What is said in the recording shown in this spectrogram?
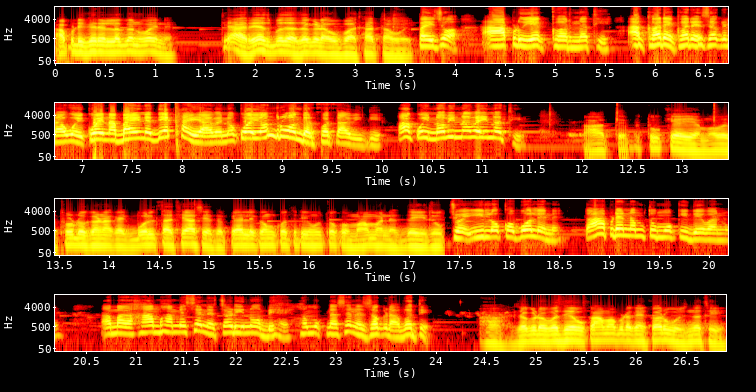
આપણી ઘરે લગ્ન હોય ને ત્યારે જ બધા ઝઘડા ઊભા થતા હોય. ભાઈ જો આ આપણું એક ઘર નથી. આ ઘરે ઘરે ઝઘડા હોય કોઈના બાઈને દેખાઈ આવે ને કોઈ અંદરો અંદર પતાવી દે. આ કોઈ નવી નવાઈ નથી. હા તે તું કે એમ હવે થોડો ઘણા કંઈક બોલતા થયા છે તો પહેલી કંકોત્રી હું તો કહું મામાને જ દઈ દઉં. જો ઈ લોકો બોલે ને તો આપણે નમતું મૂકી દેવાનું. આમાં હામ હામે છે ને ચડી ન બેહાય અમુકના છે ને ઝઘડા વધે. હા, ઝઘડો વધે એવું કામ આપણે કંઈ કરવું જ નથી.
